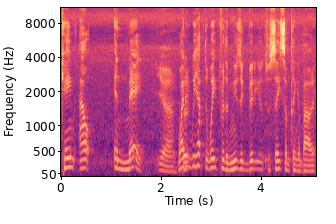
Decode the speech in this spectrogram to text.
came out in May. yeah. Why did we have to wait for the music video to say something about it?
